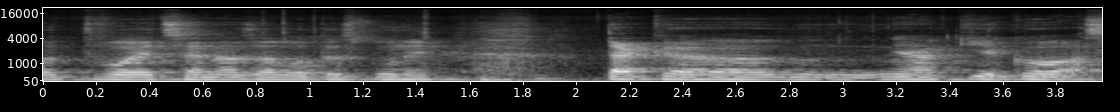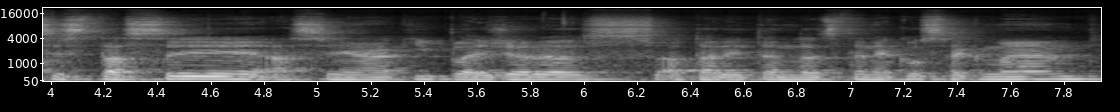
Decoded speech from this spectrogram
uh, tvoje cena za Waterspoony, tak uh, nějaký jako asi Stasy, asi nějaký Pleasures a tady tenhle ten jako segment,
